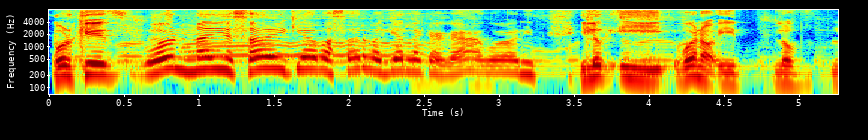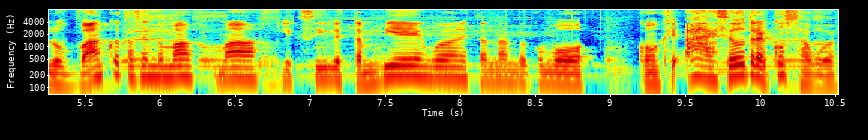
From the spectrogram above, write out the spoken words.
Porque, weón, nadie sabe qué va a pasar, va a quedar la cagada, weón. Y, y, lo- y, bueno, y los, los bancos están siendo más, más flexibles también, weón. Están dando como... conge- ah, esa es otra cosa, weón.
